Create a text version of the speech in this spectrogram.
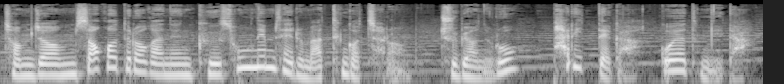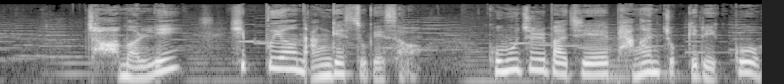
점점 썩어 들어가는 그 속냄새를 맡은 것처럼 주변으로 파리떼가 꼬여듭니다. 저 멀리 희뿌연 안개 속에서 고무줄 바지에 방한 조끼를 입고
